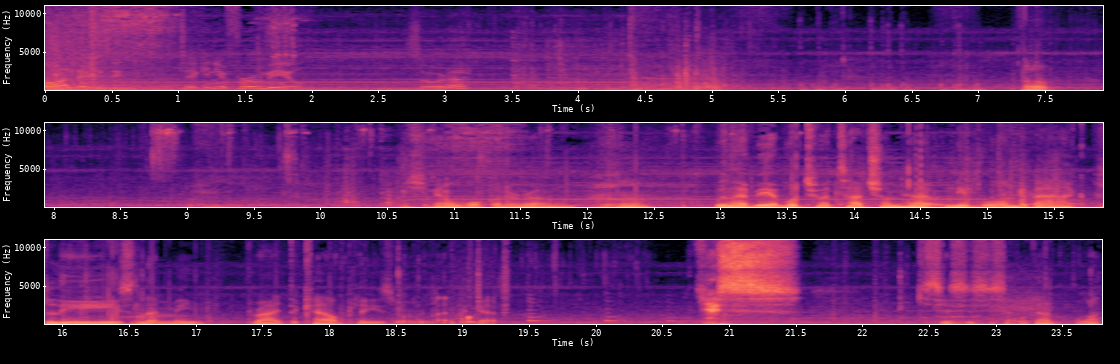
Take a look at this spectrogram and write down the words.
on, Daisy. Taking you for a meal. Sorta. Oh. Is she gonna walk on her own? Will I be able to attach on her nipple on the back? Please let me ride the cow, please. Let me get. Yes! Yes, yes, yes, yes. God, what?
